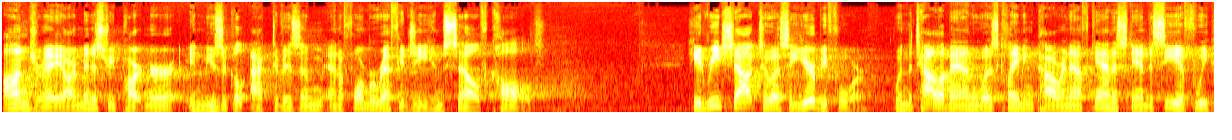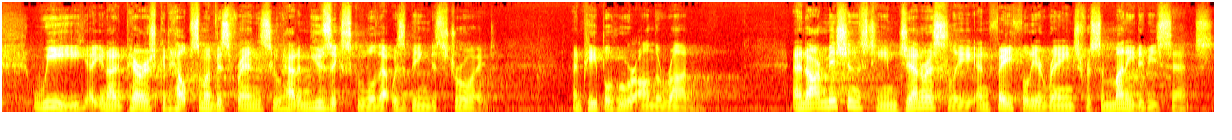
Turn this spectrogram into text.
Andre, our ministry partner in musical activism and a former refugee himself, called. He had reached out to us a year before when the Taliban was claiming power in Afghanistan to see if we, we at United Parish could help some of his friends who had a music school that was being destroyed and people who were on the run. And our missions team generously and faithfully arranged for some money to be sent.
